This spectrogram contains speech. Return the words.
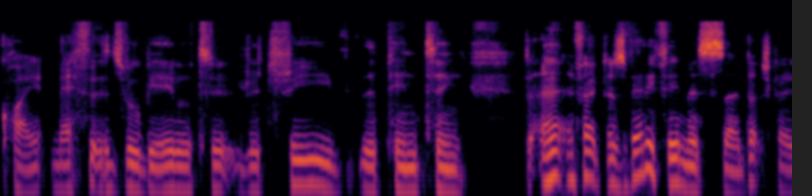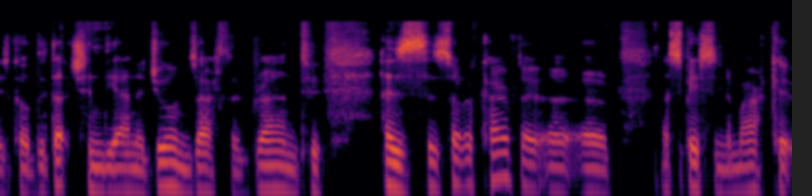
quiet methods will be able to retrieve the painting. Uh, in fact, there's a very famous uh, Dutch guy who's called the Dutch Indiana Jones, Arthur Brand, who has, has sort of carved out a, a, a, space in the market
